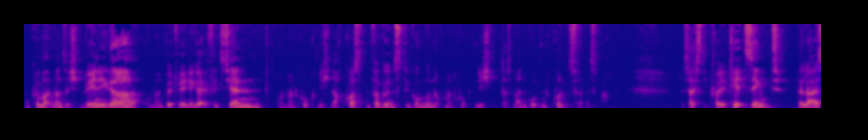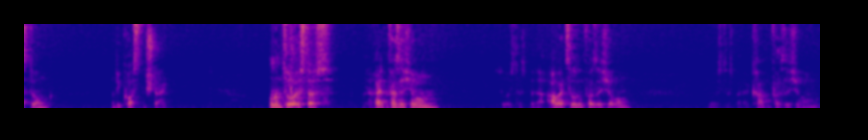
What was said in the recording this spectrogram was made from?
dann kümmert man sich weniger und man wird weniger effizient und man guckt nicht nach Kostenvergünstigungen und man guckt nicht, dass man einen guten Kundenservice macht. Das heißt, die Qualität sinkt der Leistung und die Kosten steigen. Und so ist das bei der Rentenversicherung, so ist das bei der Arbeitslosenversicherung, so ist das bei der Krankenversicherung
